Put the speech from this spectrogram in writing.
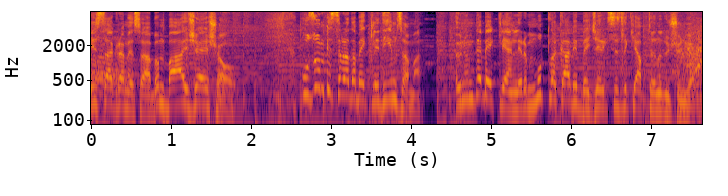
Instagram hesabım Bay J Show. Uzun bir sırada beklediğim zaman önümde bekleyenlerin mutlaka bir beceriksizlik yaptığını düşünüyorum.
